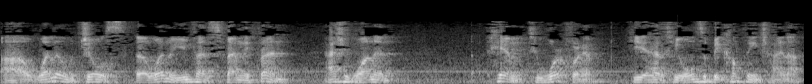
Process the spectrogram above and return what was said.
uh, one of Joe's, uh, one of Yunfan's family friend actually wanted him to work for him. He has, he owns a big company in China,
